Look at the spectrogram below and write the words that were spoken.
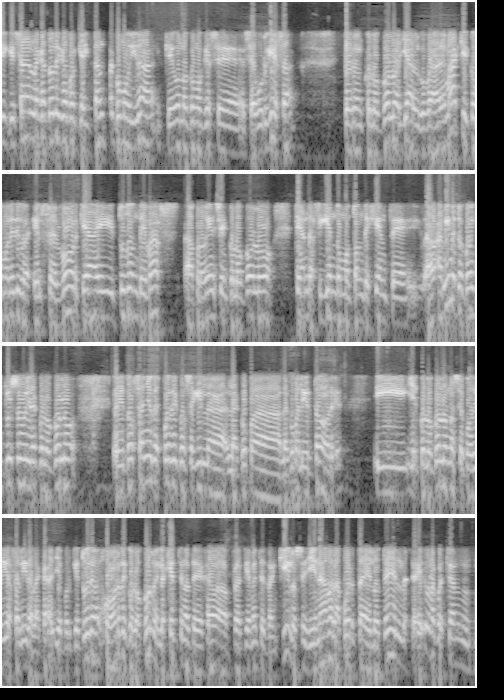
si quizás en la católica, porque hay tanta comodidad que uno como que se, se aburguesa, pero en Colo Colo hay algo. Además que, como le digo, el fervor que hay, tú donde vas a provincia en Colo Colo, te anda siguiendo un montón de gente. A, a mí me tocó incluso ir a Colo Colo eh, dos años después de conseguir la, la Copa la Copa Libertadores. Y, y en Colo Colo no se podía salir a la calle porque tú eras un jugador de Colo Colo y la gente no te dejaba prácticamente tranquilo, se llenaba la puerta del hotel, era una cuestión,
